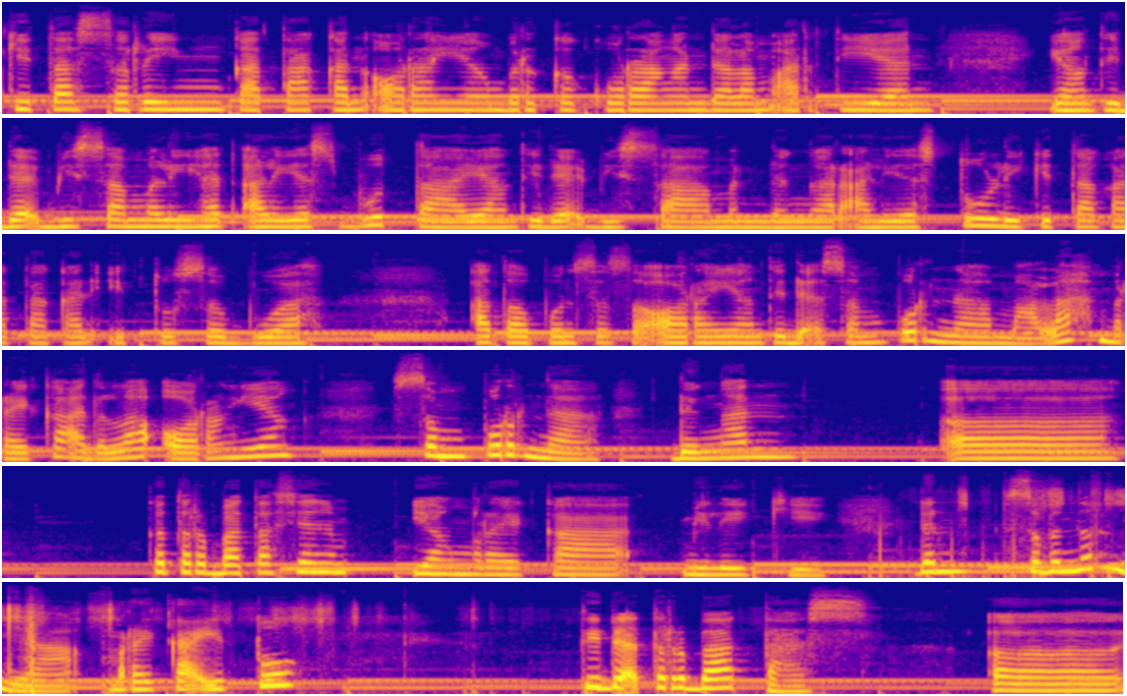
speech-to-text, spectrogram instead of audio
kita sering katakan orang yang berkekurangan dalam artian yang tidak bisa melihat alias buta, yang tidak bisa mendengar alias tuli, kita katakan itu sebuah ataupun seseorang yang tidak sempurna, malah mereka adalah orang yang sempurna dengan uh, keterbatasan yang mereka miliki. Dan sebenarnya mereka itu tidak terbatas uh,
